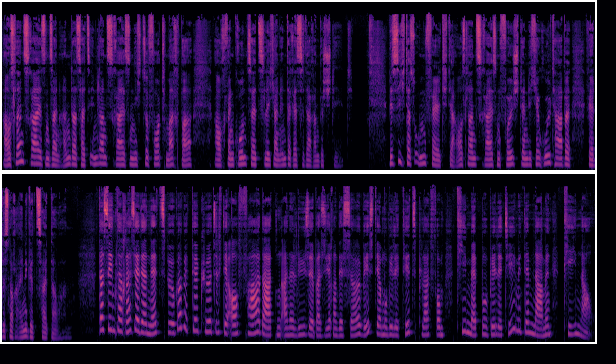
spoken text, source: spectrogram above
Auslandsreisen seien anders als Inlandsreisen nicht sofort machbar, auch wenn grundsätzlich ein Interesse daran besteht. Bis sich das Umfeld der Auslandsreisen vollständig erholt habe, werde es noch einige Zeit dauern. Das Interesse der Netzbürger weckte kürzlich der auf Fahrdatenanalyse basierende Service der Mobilitätsplattform T-Map Mobility mit dem Namen T-Now.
